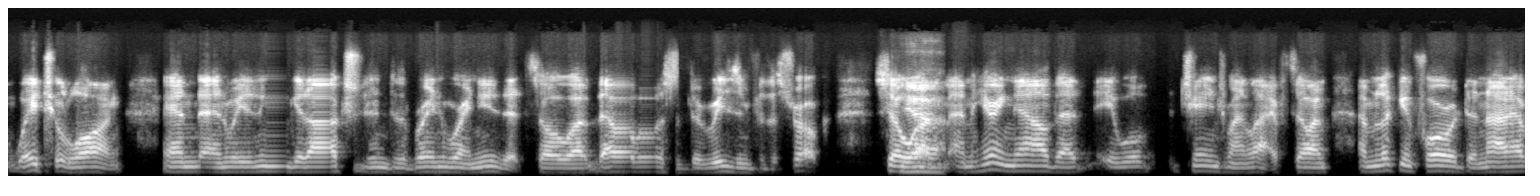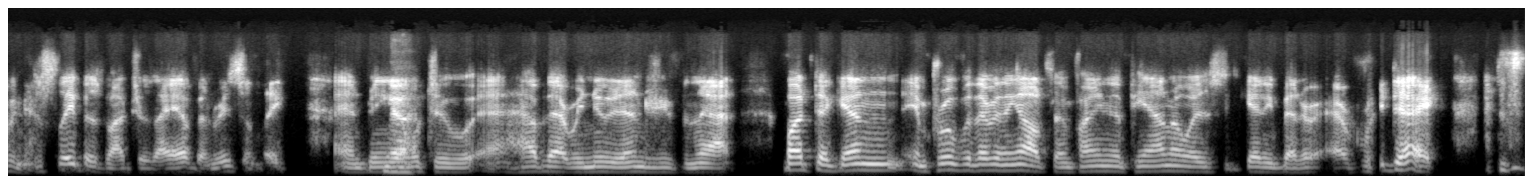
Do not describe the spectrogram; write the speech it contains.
way too long, and and we didn't get oxygen to the brain where I needed it. So uh, that was the reason for the stroke. So Yeah. um, I'm hearing now that it will change my life. So I'm I'm looking forward to not having to sleep as much as I have been recently, and being Yeah. able to uh, have that renewed energy from that. But again, improve with everything else. I'm finding the piano is getting better every day. It's,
